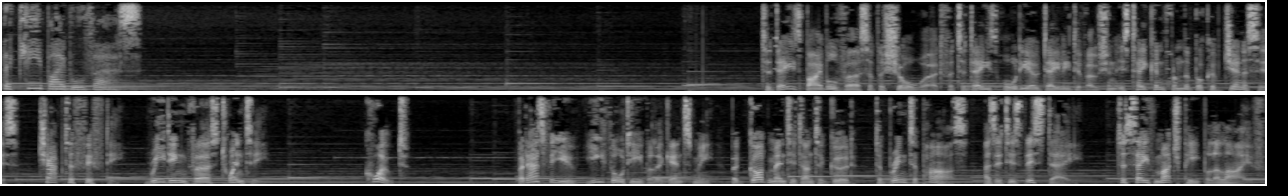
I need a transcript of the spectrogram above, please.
The key Bible verse. Today's Bible verse of the Sure Word for today's audio daily devotion is taken from the book of Genesis, chapter 50, reading verse 20. Quote, But as for you, ye thought evil against me, but God meant it unto good, to bring to pass, as it is this day, to save much people alive.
